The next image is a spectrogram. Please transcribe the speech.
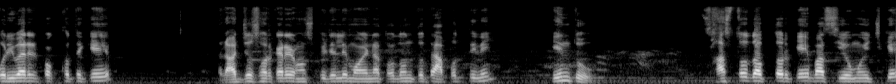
পরিবারের পক্ষ থেকে রাজ্য সরকারের হসপিটালে ময়না তদন্ততে আপত্তি নেই, কিন্তু স্বাস্থ্য দপ্তরকে বা সিওমইচকে,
